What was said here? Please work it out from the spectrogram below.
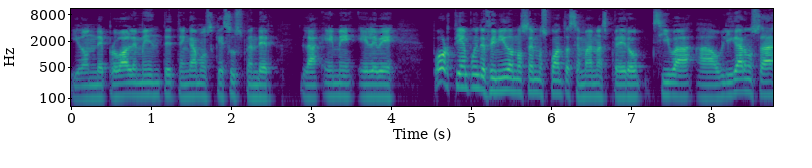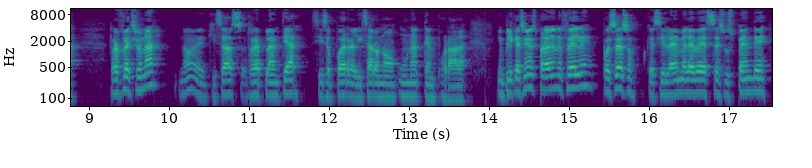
y donde probablemente tengamos que suspender la MLB por tiempo indefinido, no sabemos cuántas semanas, pero sí va a obligarnos a reflexionar ¿no? Eh, quizás replantear si se puede realizar o no una temporada. Implicaciones para la NFL, pues eso, que si la MLB se suspende,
